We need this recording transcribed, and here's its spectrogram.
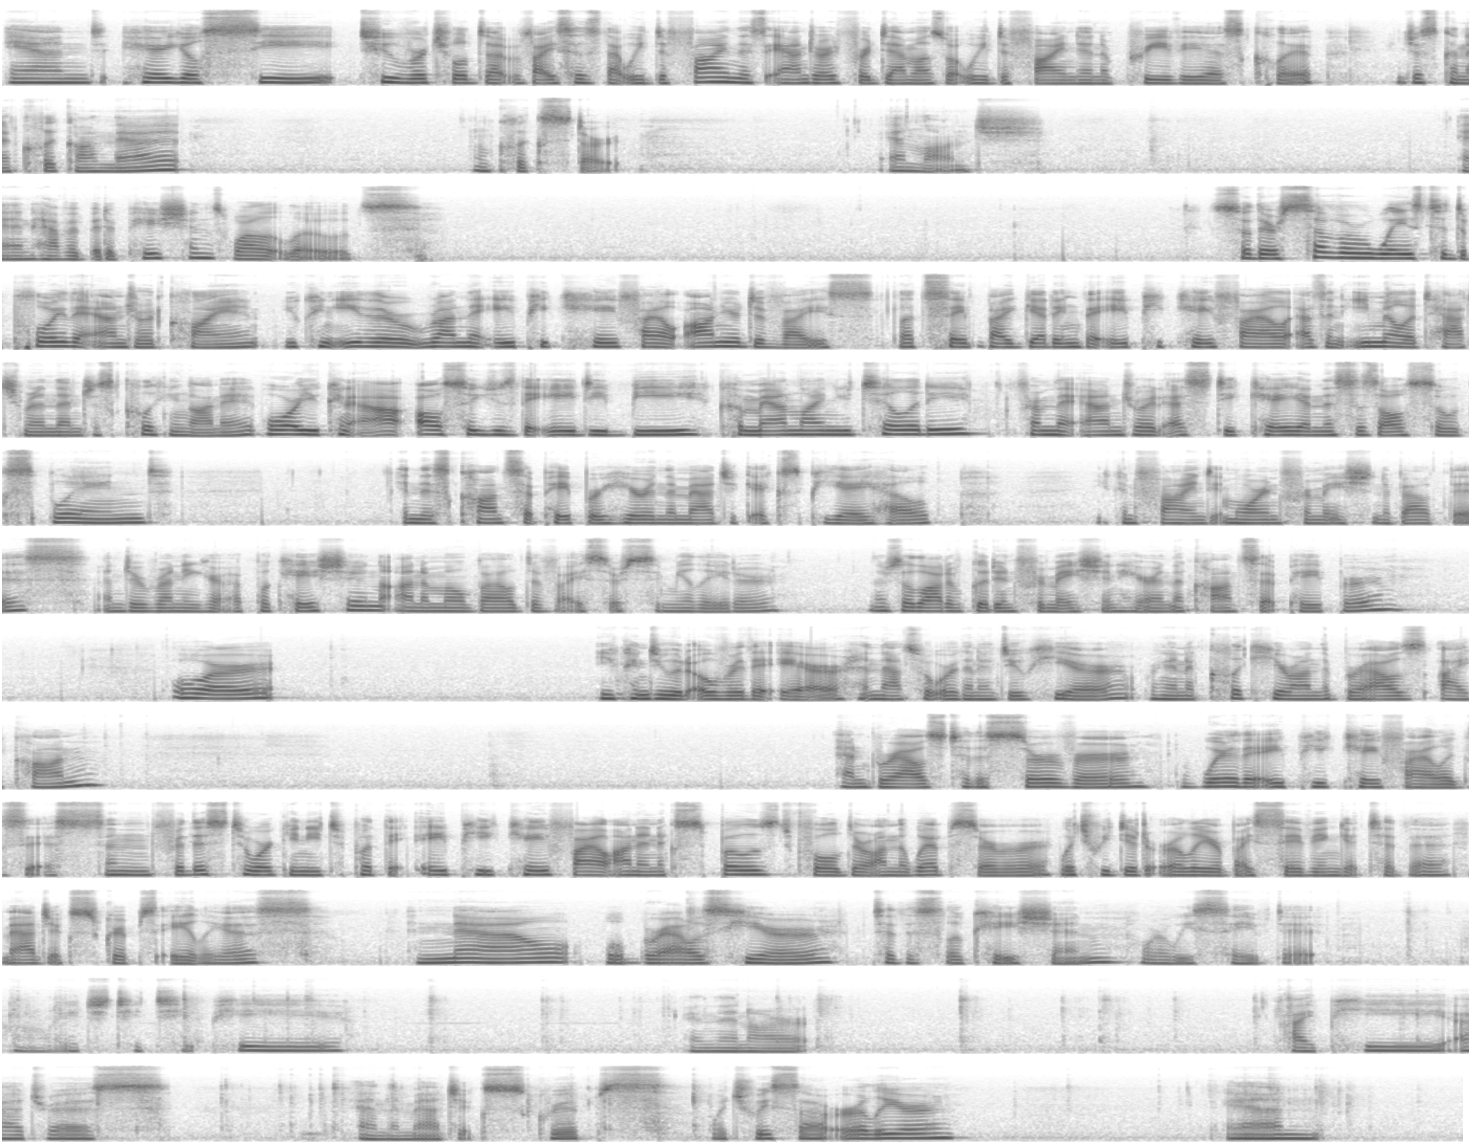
And here you'll see two virtual devices that we defined. This Android for demos, what we defined in a previous clip. I'm just going to click on that and click Start and Launch. And have a bit of patience while it loads. So there are several ways to deploy the Android client. You can either run the APK file on your device, let's say by getting the APK file as an email attachment and then just clicking on it, or you can also use the ADB command line utility from the Android SDK, and this is also explained in this concept paper here in the Magic XPA help. You can find more information about this under running your application on a mobile device or simulator. There's a lot of good information here in the concept paper. Or you can do it over the air, and that's what we're going to do here. We're going to click here on the browse icon. and browse to the server where the APK file exists. And for this to work, you need to put the APK file on an exposed folder on the web server, which we did earlier by saving it to the Magic Scripts alias. And now we'll browse here to this location where we saved it. Oh, HTTP, and then our IP address and the magic scripts, which we saw earlier, and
